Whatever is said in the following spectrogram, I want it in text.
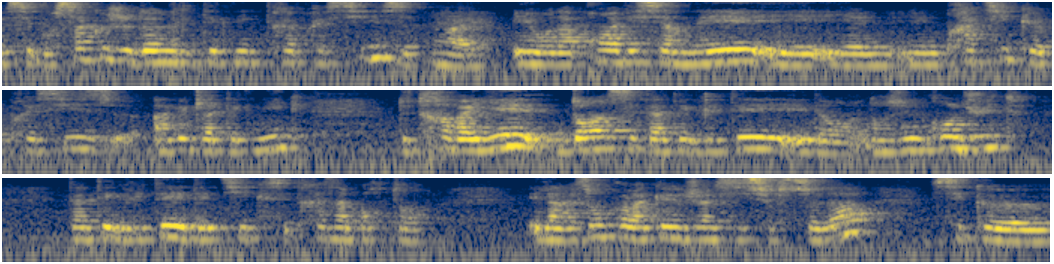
c'est pour ça que je donne des techniques très précises Ouais. et on apprend à discerner et il y, a une- pratique précise avec la technique de travailler dans cette intégrité et dans, dans une conduite d'intégrité et d'éthique. C'est très important. Et la raison pour laquelle j'insiste sur cela, c'est que,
